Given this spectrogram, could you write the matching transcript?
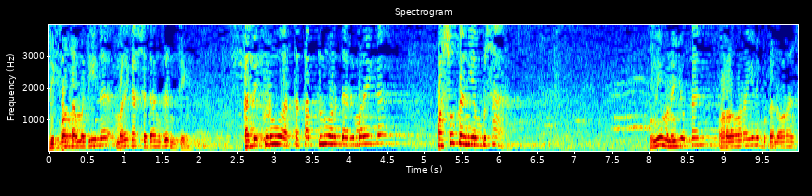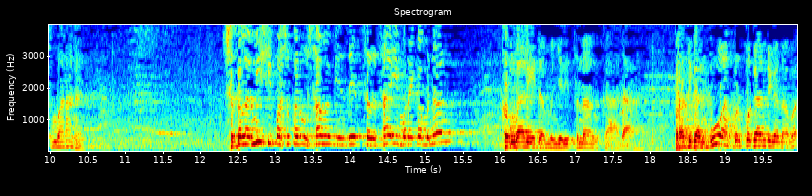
di kota Medina mereka sedang genting. Tapi keluar, tetap keluar dari mereka pasukan yang besar. Ini menunjukkan orang-orang ini bukan orang sembarangan. Setelah misi pasukan Usama bin Zaid selesai mereka menang, kembali dan menjadi tenang keadaan. Perhatikan buah berpegang dengan apa?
